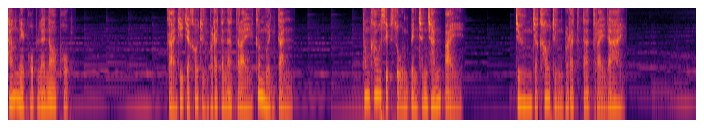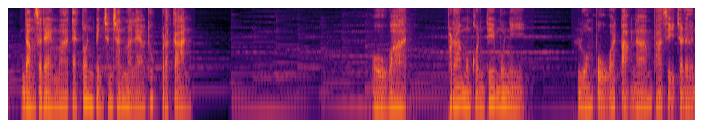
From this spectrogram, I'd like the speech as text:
ทั้งในภพและนอกภพ การที่จะเข้าถึงพระรัตนตรัยก็เหมือนกัน ต้องเข้าสิบศูนย์เป็นชั้นๆไป จึงจะเข้าถึงพระรัตนตรัยได้ดังแสดงมาแต่ต้นเป็นชั้น ๆ มาแล้วทุกประการ วาทพระมงคลเทพมุนี หลวงปู่วัดปากน้ำภาษีเจริญ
